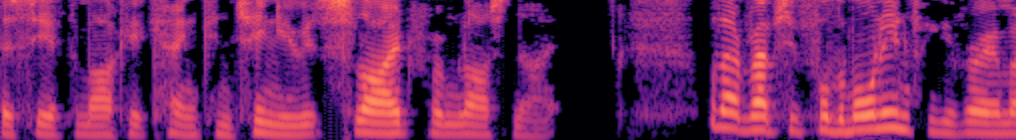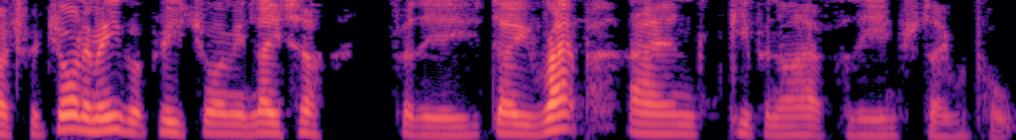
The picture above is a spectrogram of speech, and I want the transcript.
Let's see if the market can continue its slide from last night. Well, that wraps it for the morning. Thank you very much for joining me, but please join me later for the day wrap and keep an eye out for the intraday report.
